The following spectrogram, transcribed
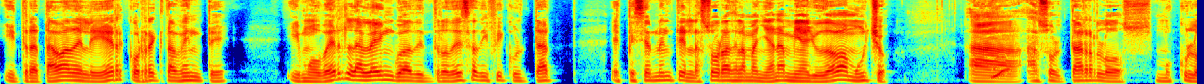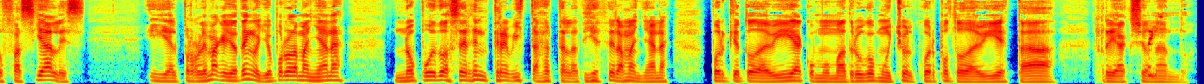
y trataba de leer correctamente y mover la lengua dentro de esa dificultad, especialmente en las horas de la mañana, me ayudaba mucho a, a soltar los músculos faciales. Y el problema que yo tengo, yo por la mañana no puedo hacer entrevistas hasta las 10 de la mañana porque todavía, como madrugo mucho, el cuerpo todavía está reaccionando.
